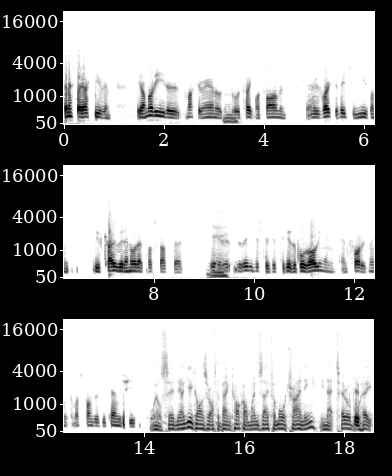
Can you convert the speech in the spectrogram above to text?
gonna stay active and yeah, I'm not here to muck around or, Mm. or take my time. And you know, we've wasted heaps of years on with COVID and all that type of stuff. So. Yeah, Yeah. really just to just to get the ball rolling and, and fight as many, much times as you can this year. Well said. Now you guys are off to Bangkok on Wednesday for more training in that terrible Yeah. heat.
